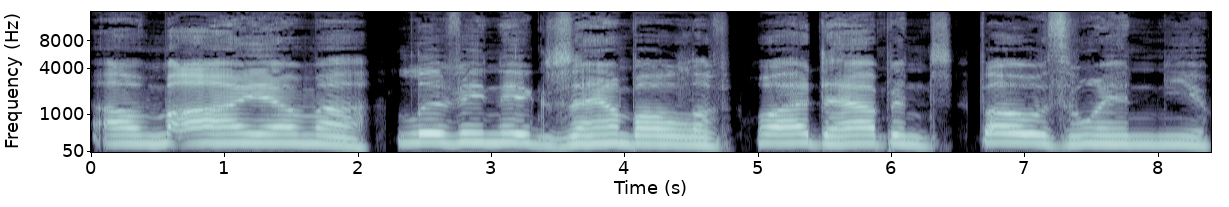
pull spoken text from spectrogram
um I am a living example of what happens both when you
